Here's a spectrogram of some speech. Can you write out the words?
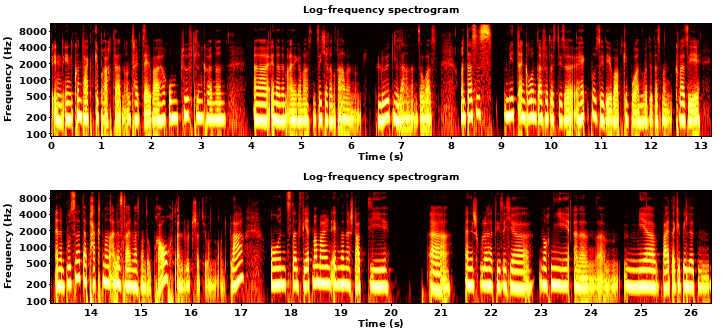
in, in Kontakt gebracht werden und halt selber herumtüfteln können äh, in einem einigermaßen sicheren Rahmen und löten lernen, sowas. Und das ist mit ein Grund dafür, dass diese Hackbus-Idee überhaupt geboren wurde, dass man quasi einen Bus hat, da packt man alles rein, was man so braucht, an Lötstationen und bla. Und dann fährt man mal in irgendeiner Stadt, die äh, eine Schule hat, die sich ja noch nie einen ähm, mehr weitergebildeten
